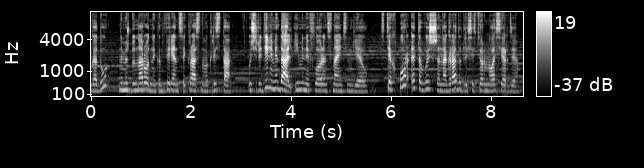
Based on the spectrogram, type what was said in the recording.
году на Международной конференции Красного Креста учредили медаль имени Флоренс Найтингейл. С тех пор это высшая награда для сестер милосердия.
